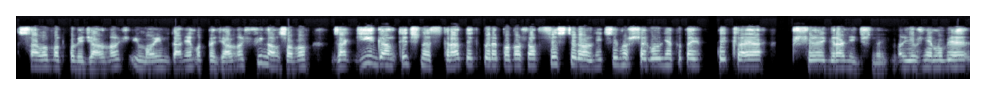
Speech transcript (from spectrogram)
całą odpowiedzialność i moim zdaniem odpowiedzialność finansową za gigantyczne straty, które ponoszą wszyscy rolnicy, no szczególnie tutaj w tych krajach przygranicznych. No już nie mówię,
